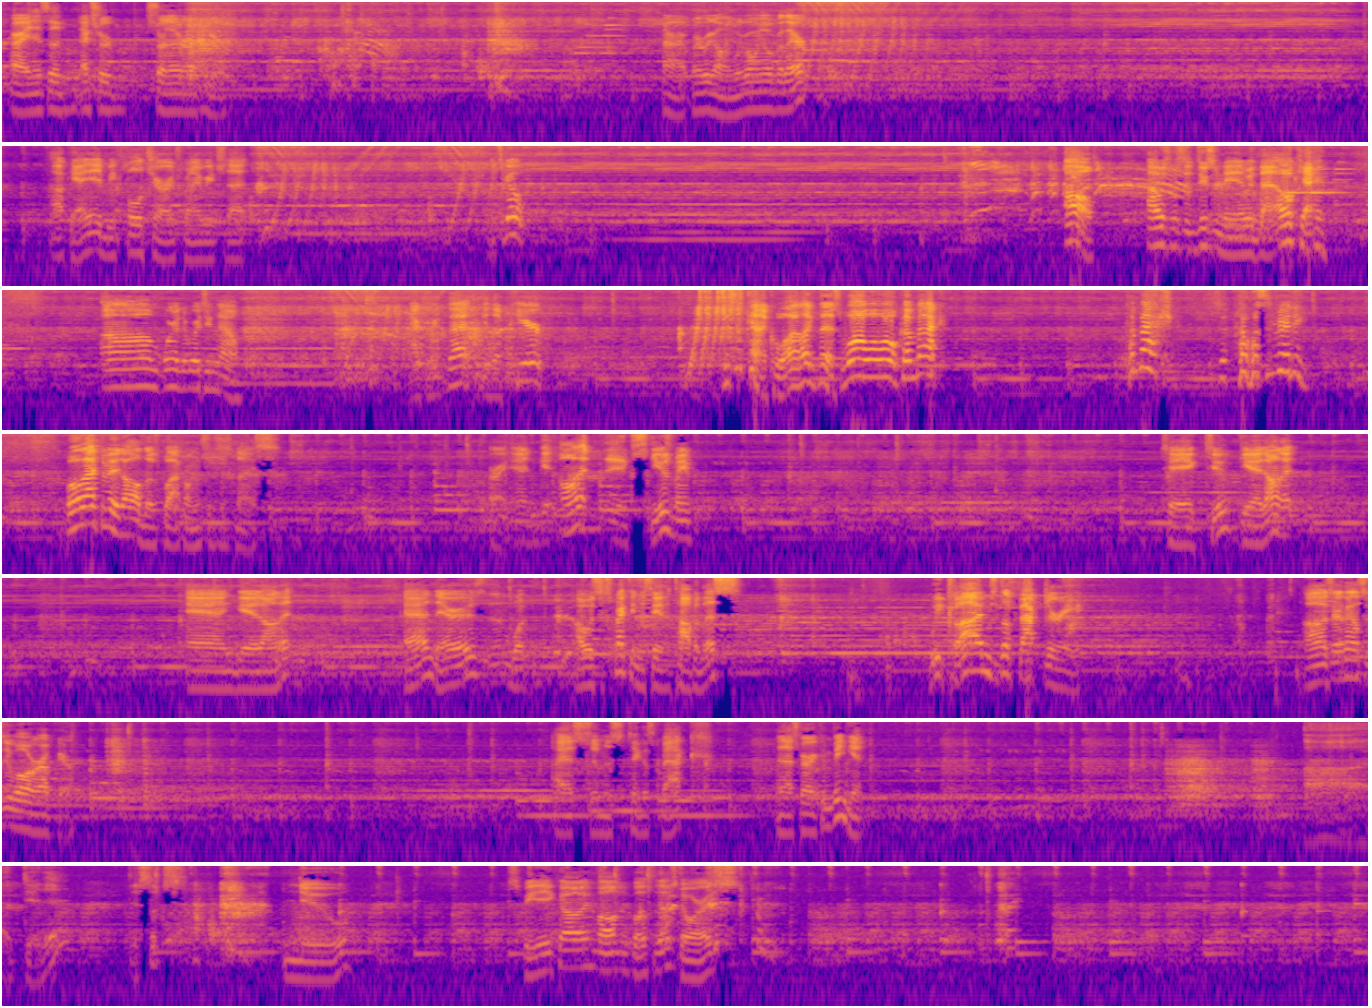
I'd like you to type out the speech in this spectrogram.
Alright, there's an extra starter up here. Where are we going? We're going over there. Okay, I need to be full charge when I reach that. Let's go! Oh, I was supposed to do something with that. Okay. Um, where where to now? Activate that. Get up here. This is kind of cool. I like this. Whoa, whoa, whoa! Come back! Back! I wasn't ready. Well, it activated all those platforms, which is nice. All right, and get on it. Excuse me. Take two. Get on it. And get on it. And there's what I was expecting to see at the top of this. We climbs the factory. Uh, is there anything else to do while we're up here? I assume this will take us back, and that's very convenient. Uh, did it? This looks new. Speed Eco involved in both of those doors.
